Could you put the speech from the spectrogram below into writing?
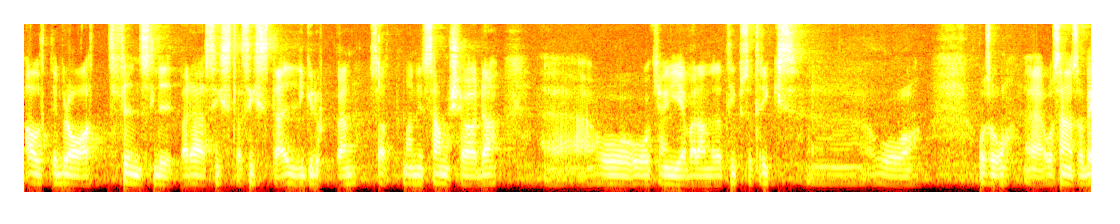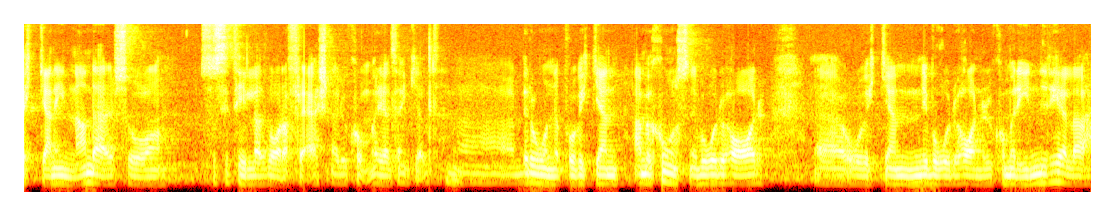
Alltid bra att finslipa det här sista sista i gruppen så att man är samkörda eh, och, och kan ge varandra tips och tricks. eh, Och, och så. Eh, Och sen så veckan innan där så, så se till att vara fräsch när du kommer helt enkelt. Eh, Beroende på vilken ambitionsnivå du har och vilken nivå du har när du kommer in i det hela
